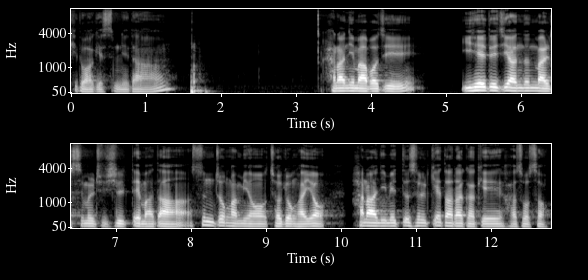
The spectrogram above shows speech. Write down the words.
기도하겠습니다. 하나님 아버지, 이해되지 않는 말씀을 주실 때마다 순종하며 적용하여 하나님의 뜻을 깨달아가게 하소서.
